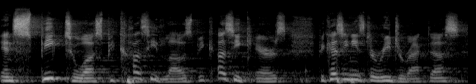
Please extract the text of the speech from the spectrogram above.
and speak to us because he loves, because he cares, because he needs to redirect us,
